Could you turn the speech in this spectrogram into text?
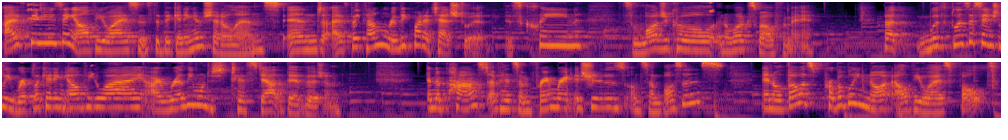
I've been using ElvUI since the beginning of Shadowlands, and I've become really quite attached to it. It's clean, it's logical, and it works well for me. But with Blizz essentially replicating ElvUI, I really wanted to test out their version. In the past, I've had some frame rate issues on some bosses, and although it's probably not ElvUI's fault,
